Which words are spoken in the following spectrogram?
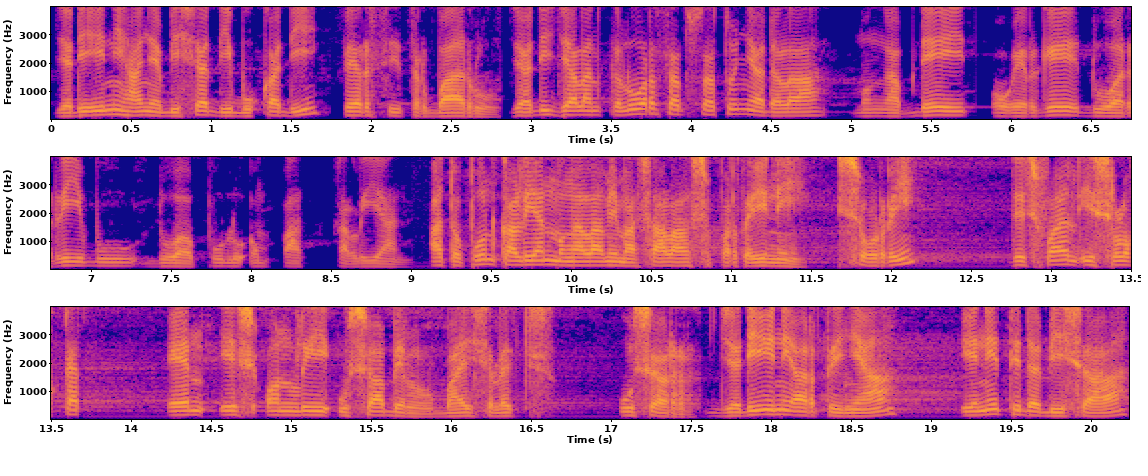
Jadi ini hanya bisa dibuka di versi terbaru. Jadi jalan keluar satu-satunya adalah mengupdate ORG 2024 kalian. Ataupun kalian mengalami masalah seperti ini. Sorry, this file is located and is only usable by select user. Jadi ini artinya ini tidak bisa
